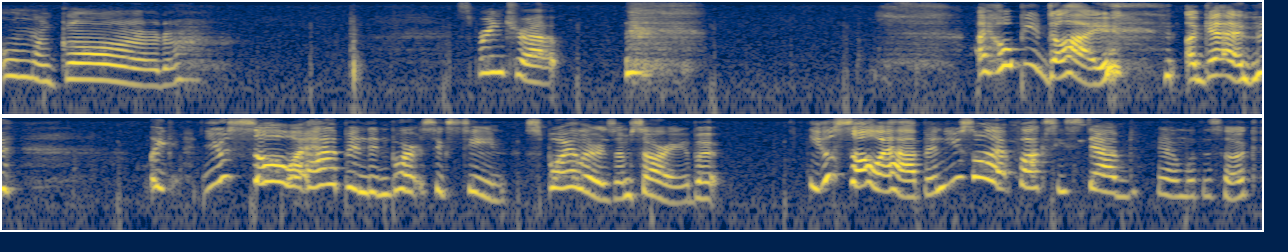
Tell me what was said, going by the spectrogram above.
Oh my god. Springtrap. I hope you die again. Like, you saw what happened in part 16. Spoilers, I'm sorry, but you saw what happened. You saw that Foxy stabbed him with his hook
